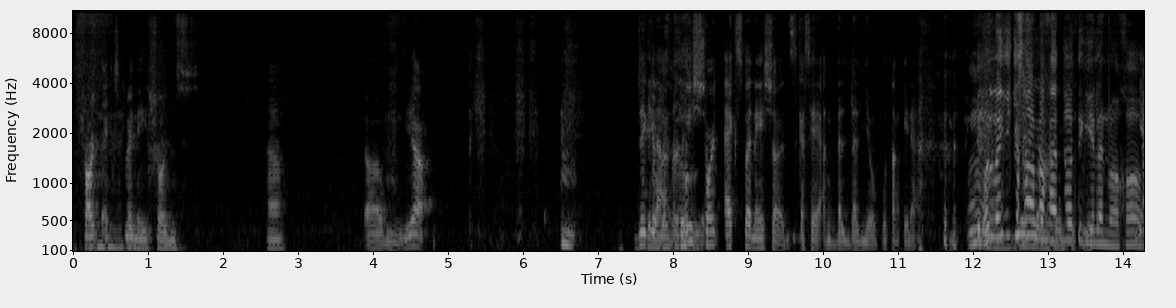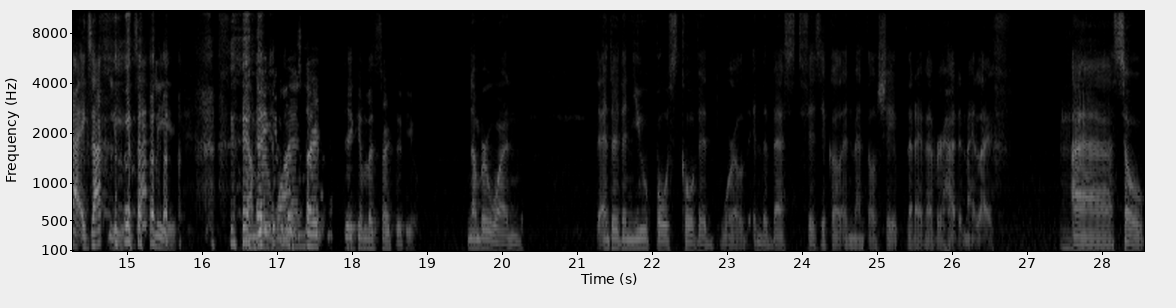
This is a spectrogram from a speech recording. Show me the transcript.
short explanations. Huh? Um, yeah. Jacob, Kailangan. let's start Three with you. short explanations kasi ang daldal nyo, putang ina. Mm, Wala, lagi kasama ka ganyan, doon. basically. Tigilan mo ako. Yeah, exactly. Exactly. Number Jacob, one. let's start. Jacob, let's start with you. number one, to enter the new post COVID world in the best physical and mental shape that I've ever had in my life. Mm. Uh, so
